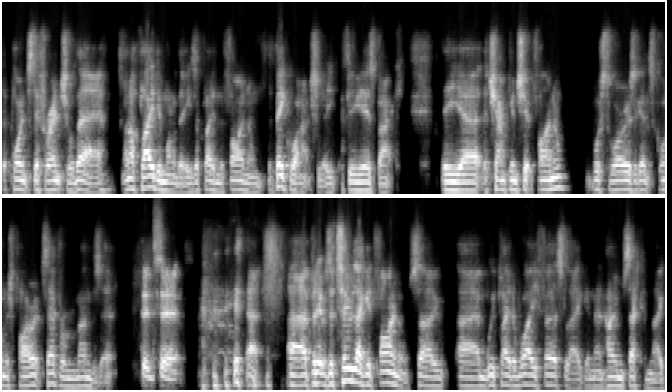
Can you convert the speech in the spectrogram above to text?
the points differential there. And I played in one of these. I played in the final, the big one actually, a few years back, the uh, the championship final, Worcester Warriors against Cornish Pirates. Everyone remembers it. Didn't see it. yeah. Uh, but it was a two-legged final, so um, we played away first leg and then home second leg.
